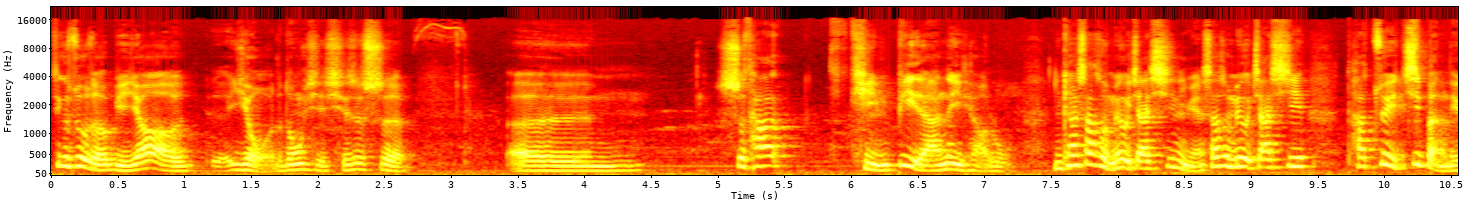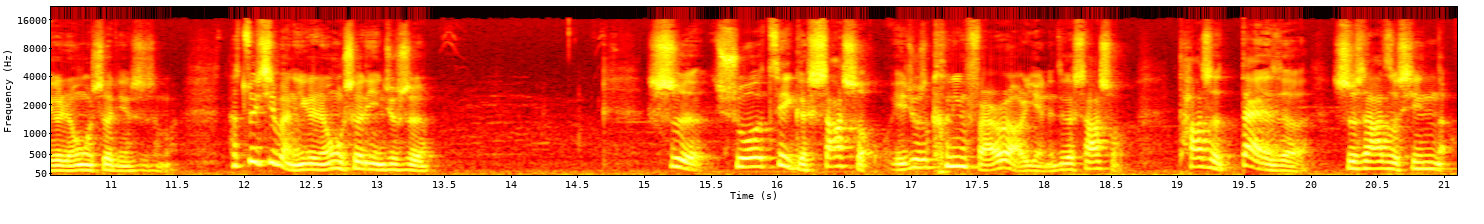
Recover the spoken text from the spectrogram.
这个作者比较有的东西其实是，呃，是他挺必然的一条路。你看《杀手没有加息》里面，《杀手没有加息》它最基本的一个人物设定是什么？它最基本的一个人物设定就是，是说这个杀手，也就是克林·法瑞尔演的这个杀手，他是带着自杀之心的。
